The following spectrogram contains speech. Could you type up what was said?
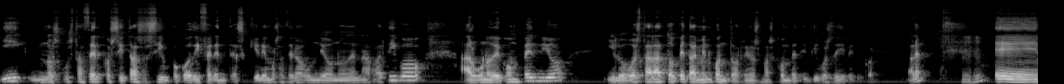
y nos gusta hacer cositas así un poco diferentes. Queremos hacer algún día uno de narrativo, alguno de compendio y luego estar a tope también con torneos más competitivos de Ibericon, ¿vale? Uh -huh. eh,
